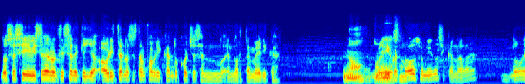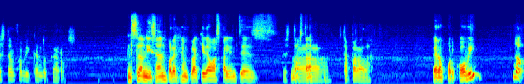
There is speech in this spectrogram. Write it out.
no sé si viste la noticia de que ya ahorita no se están fabricando coches en, en Norteamérica. No, En no México, eso. Estados Unidos y Canadá no están fabricando carros. Es la Nissan, por ejemplo, aquí de Aguascalientes Está, no está. está parada. Pero por COVID, No,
